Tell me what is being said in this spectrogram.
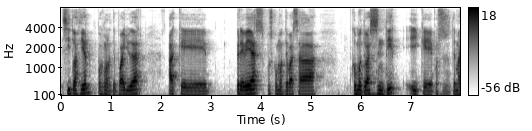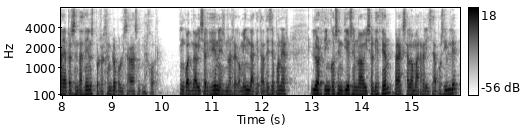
situación, pues bueno, te puede ayudar a que preveas pues cómo te vas a cómo te vas a sentir y que pues el tema de presentaciones, por ejemplo, pues los hagas mejor. En cuanto a visualizaciones, nos recomienda que trates de poner los cinco sentidos en una visualización para que sea lo más realista posible,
